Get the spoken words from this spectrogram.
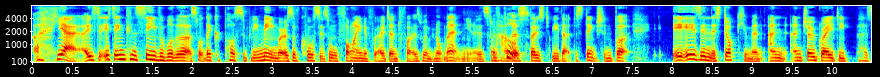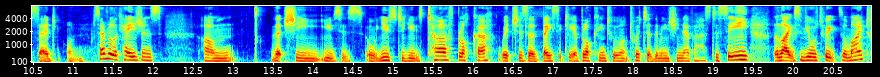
uh, yeah, it's, it's inconceivable that that's what they could possibly mean. Whereas, of course, it's all fine if we identify as women or men. You know, somehow there's supposed to be that distinction, but it is in this document. And and Jo Grady has said on several occasions. Um, that she uses or used to use TERF Blocker, which is a, basically a blocking tool on Twitter that means she never has to see the likes of your tweets or my tweets.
